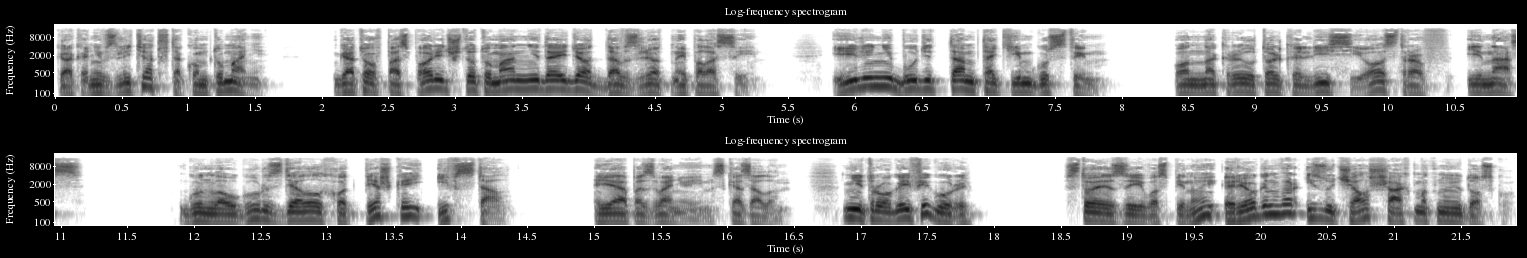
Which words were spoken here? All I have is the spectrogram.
Как они взлетят в таком тумане? Готов поспорить, что туман не дойдет до взлетной полосы. Или не будет там таким густым. Он накрыл только Лисий остров и нас. Гунлаугур сделал ход пешкой и встал. «Я позвоню им», — сказал он. «Не трогай фигуры». Стоя за его спиной, Рёганвар изучал шахматную доску.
